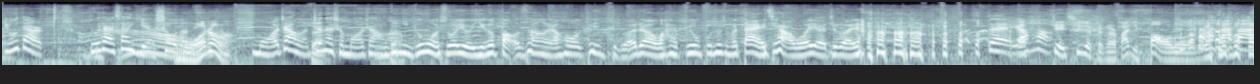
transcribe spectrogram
对。有点儿有点像野兽的那种魔怔了，魔怔了，真的是魔怔了。你跟我说有一个宝藏，然后我可以得着，我还不用付出什么代价，我也这样。对，然后这期就整个把你暴露了，知道吗？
